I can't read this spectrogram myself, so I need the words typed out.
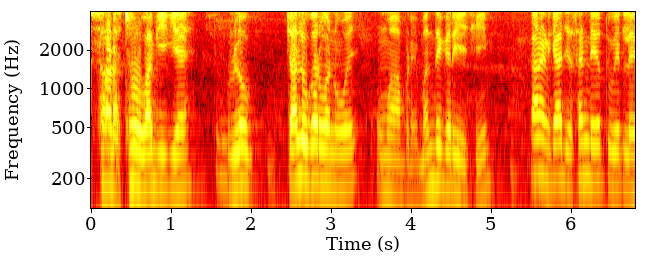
સાડા છ વાગી ગયા વ્લોગ ચાલુ કરવાનું હોય આપણે બંધ કરીએ છીએ. કારણ કે આજે સન્ડે હતું એટલે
